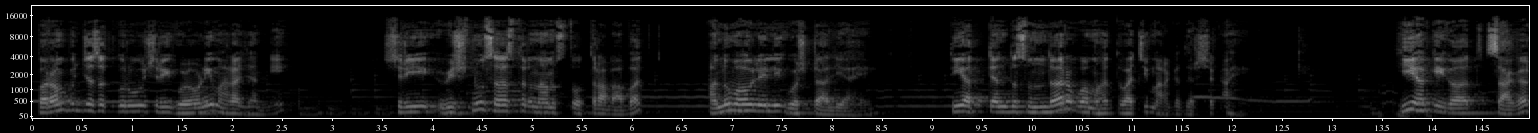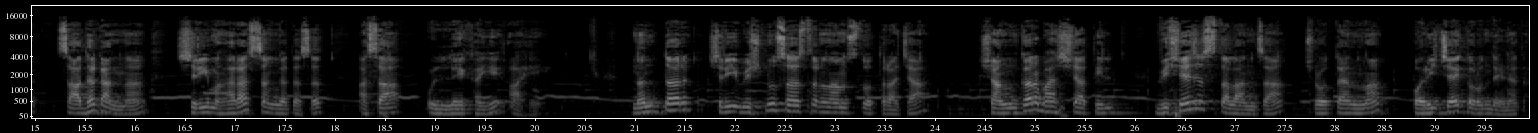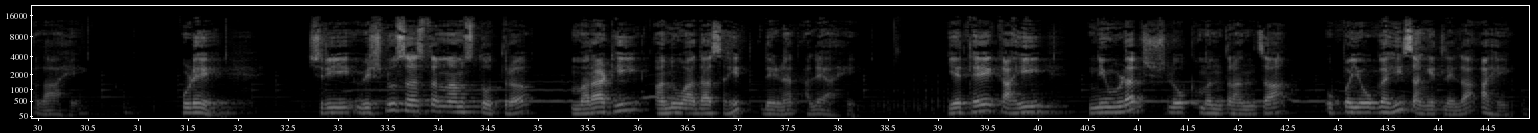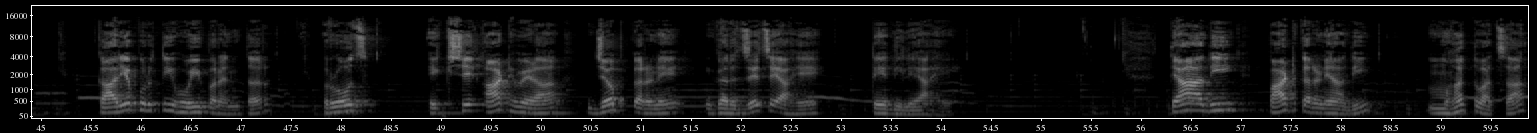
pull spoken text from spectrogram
परमपूज्य सद्गुरू श्री गुळवणी महाराजांनी श्री विष्णू सहस्त्रनाम स्तोत्राबाबत अनुभवलेली गोष्ट आली आहे. ती अत्यंत सुंदर व महत्वाची मार्गदर्शक आहे. ही हकीकत सागक साधकांना श्री महाराज सांगत असत असा उल्लेखही आहे. नंतर श्री विष्णू सहस्त्रनाम स्तोत्राच्या शांकर भाष्यातील विशेष स्थलांचा श्रोत्यांना परिचय करून देण्यात आला आहे. पुढे श्री विष्णू सहस्त्रनाम स्तोत्र मराठी अनुवादासहित देण्यात आले आहे. येथे काही निवडक श्लोक मंत्रांचा उपयोगही सांगितलेला आहे. कार्यपूर्ती होईपर्यंत रोज एकशे आठ वेळा जप करणे गरजेचे आहे ते दिले आहे. त्याआधी पाठ करण्याआधी महत्त्वाचा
